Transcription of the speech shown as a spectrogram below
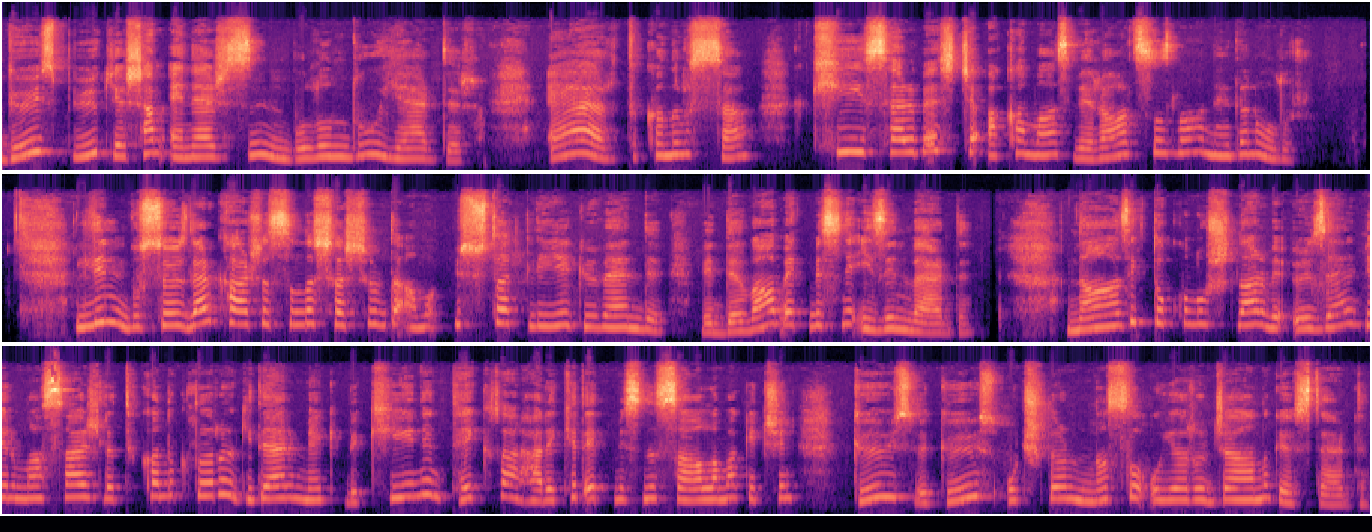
Göğüs büyük yaşam enerjisinin bulunduğu yerdir. Eğer tıkanırsa ki serbestçe akamaz ve rahatsızlığa neden olur. Lin bu sözler karşısında şaşırdı ama Üstad Lee'ye güvendi ve devam etmesine izin verdi. Nazik dokunuşlar ve özel bir masajla tıkanıkları gidermek ve ki'nin tekrar hareket etmesini sağlamak için göğüs ve göğüs uçlarını nasıl uyaracağını gösterdi.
